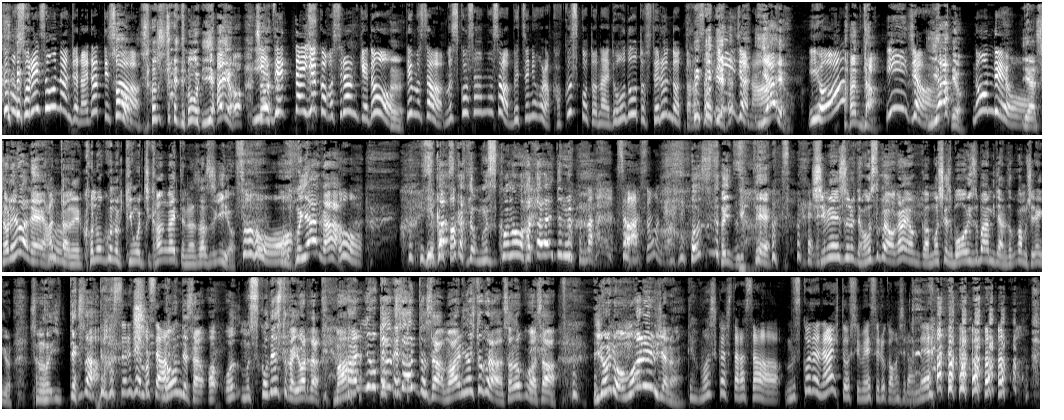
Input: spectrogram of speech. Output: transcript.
でもそれそうなんじゃない？だってそうさ。そしたらでも嫌よ。いやそ絶対嫌かもしらんけど、うんでもさ息子さんもさ別にほら隠すことない堂々としてるんだったらさいいじゃない？嫌よ。いやあんた。いいじゃん嫌よ。なんでよ？いや、それはね、あんたね、この子の気持ち考えてなさすぎよ。そう？親が、うんいずやかずかと息子の働いてる。まあそうそうね。ホスト行って 指名するってホストか分からんよ。かもしかしてボーイズバーみたいなとこかもしれんけど。その行ってさでもさ。飲んでさあお息子ですとか言われたら周りのお客さんとさ 周りの人からその子がさいろいろ思われるじゃない。でももしかしたらさ息子じゃない人を指名するかもしらんね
